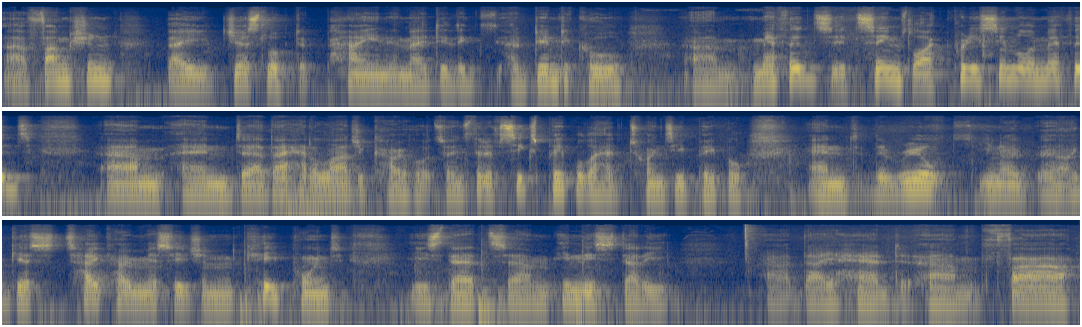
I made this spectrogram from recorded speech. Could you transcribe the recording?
uh, function. They just looked at pain and they did identical um, methods. It seems like pretty similar methods, um, and uh, they had a larger cohort. So instead of six people, they had 20 people. And the real, you know, uh, I guess, take home message and key point is that um, in this study, uh, they had um, far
